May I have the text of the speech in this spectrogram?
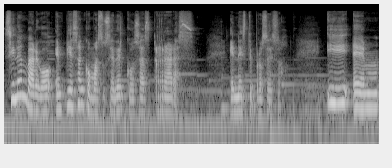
Sin embargo, empiezan como a suceder cosas raras en este proceso. Y em,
